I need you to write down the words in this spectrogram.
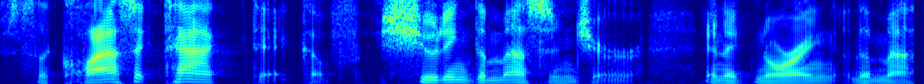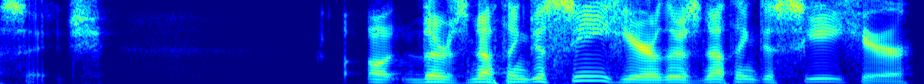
It's the classic tactic of shooting the messenger and ignoring the message. Oh, there's nothing to see here. There's nothing to see here.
